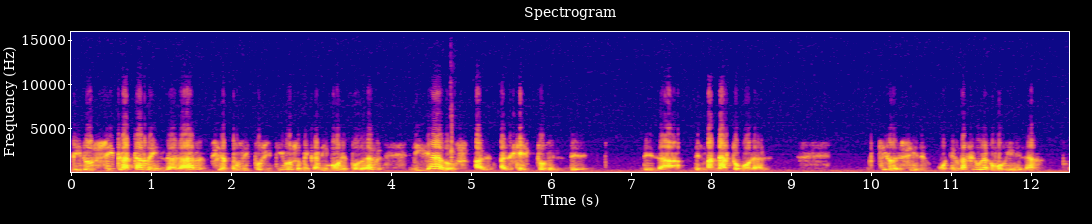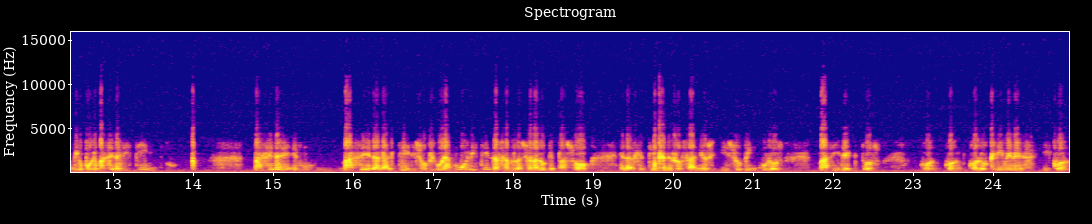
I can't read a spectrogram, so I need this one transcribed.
pero sí tratar de indagar ciertos dispositivos o mecanismos de poder ligados al, gesto del, de, la, del mandato moral. Quiero decir, en una figura como Videla, digo porque Macera es distinto, Macera, es, Macera, Galtieri, son figuras muy distintas en relación a lo que pasó en la Argentina en esos años y sus vínculos más directos con, los crímenes y con,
